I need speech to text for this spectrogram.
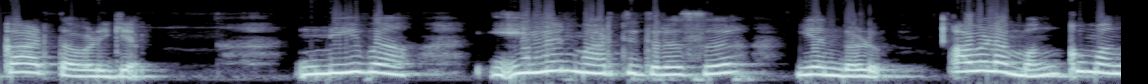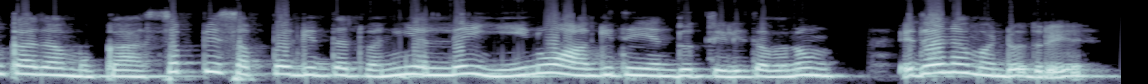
ಕಾಡ್ತವಳಿಗೆ ನೀವ ಏನೇನ್ ಮಾಡ್ತಿದ್ದೀರ ಸರ್ ಎಂದಳು. ಅವಳ ಮಂಕು ಮಂಕಾದ ಮುಖ, ಸಪ್ಪೆ ಸಪ್ಪಗಿದ್ದ ಧ್ವನಿಯಲ್ಲೇ ಏನೋ ಆಗಿದೆ ಎಂದು ತಿಳಿದವನು. ಇದೇನ ಮಂಡೋದ್ರಿ?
